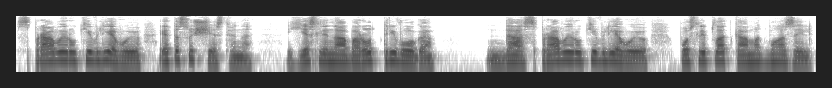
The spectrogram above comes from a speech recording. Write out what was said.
«С правой руки в левую. Это существенно. Если наоборот тревога». «Да, с правой руки в левую, после платка, мадмуазель.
